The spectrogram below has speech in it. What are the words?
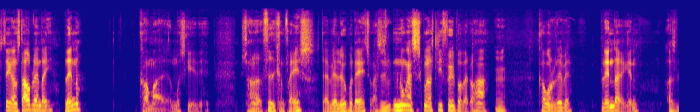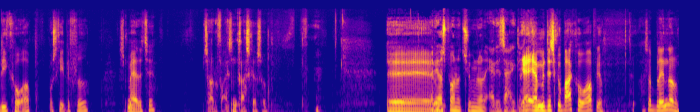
stikker en stavblender i, blender, kommer øh, måske, øh, hvis du har noget fed creme der er ved at løbe på dato. Altså, nogle gange så skal man også lige føle på, hvad du har. Mm. Kommer du det ved, blender igen, og så lige koger op, måske lidt fløde, smager det til, så har du faktisk en græskarsuppe. Øh, Er det også på under 20 minutter? Ja, det tager ikke. Ja, ja, men det skal jo bare koge op, jo. Og så blender du.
